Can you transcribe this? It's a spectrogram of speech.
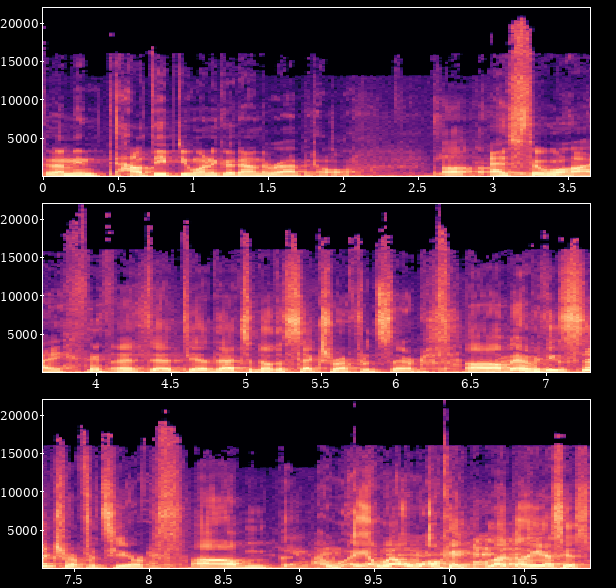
I mean, how deep do you want to go down the rabbit hole? As to why. That, that, yeah, that's another sex reference there. Um, everything's a sex reference here. Um, well, okay, let me ask this.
